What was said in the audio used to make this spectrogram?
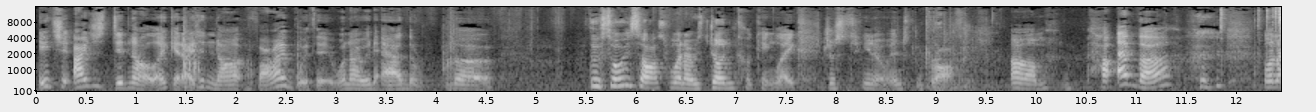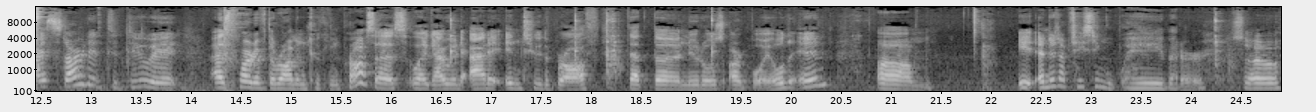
it I just did not like it. I did not vibe with it when I would add the the the soy sauce when I was done cooking, like just you know into the broth. Um, however, when I started to do it as part of the ramen cooking process, like I would add it into the broth that the noodles are boiled in. Um, it ended up tasting way better. So,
